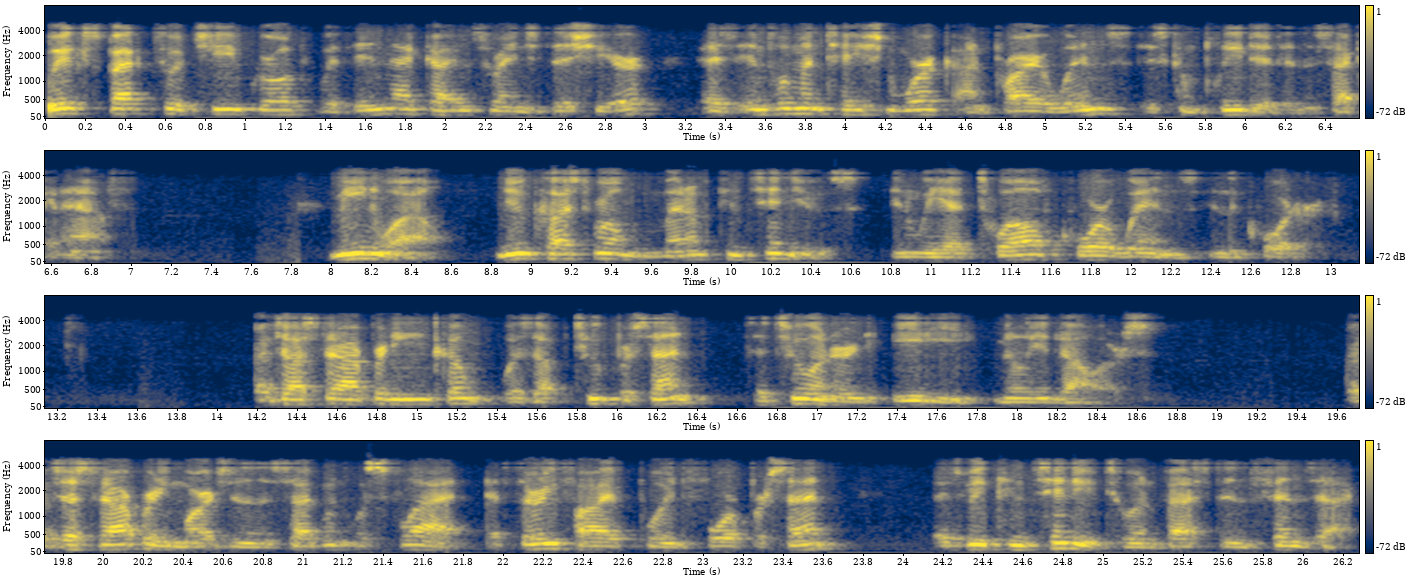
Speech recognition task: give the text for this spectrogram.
We expect to achieve growth within that guidance range this year as implementation work on prior wins is completed in the second half. Meanwhile, new customer momentum continues, and we had 12 core wins in the quarter. Adjusted operating income was up 2% to $280 million. Adjusted operating margin in the segment was flat at 35.4% as we continue to invest in Finxact.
